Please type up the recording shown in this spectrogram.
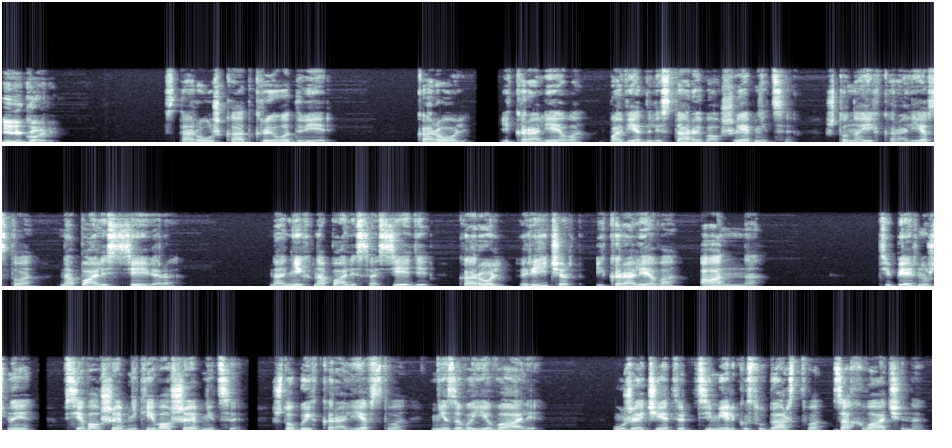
Игорь!» Старушка открыла дверь. Король и королева поведали старой волшебнице, что на их королевство напали с севера. На них напали соседи, король Ричард и королева Анна. Теперь нужны все волшебники и волшебницы, чтобы их королевство не завоевали. Уже четверть земель государства захвачена,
